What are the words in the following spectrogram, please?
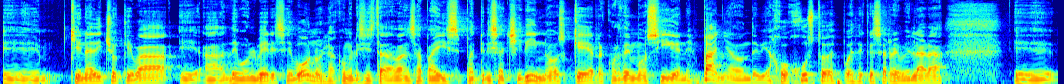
quien ha dicho que va a devolver ese bono es la congresista de Avanza País, Patricia Chirinos, que recordemos sigue en España, donde viajó justo después de que se revelara eh,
